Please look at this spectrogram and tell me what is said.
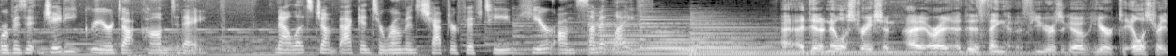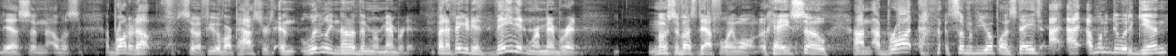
or visit jdgreear.com today. Now let's jump back into Romans chapter 15 here on Summit Life. I did an illustration, I, or I did a thing a few years ago here to illustrate this, and I was I brought it up to a few of our pastors, and literally none of them remembered it. But I figured if they didn't remember it, most of us definitely won't. Okay, so um, I brought some of you up on stage. I, am going to do it again,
